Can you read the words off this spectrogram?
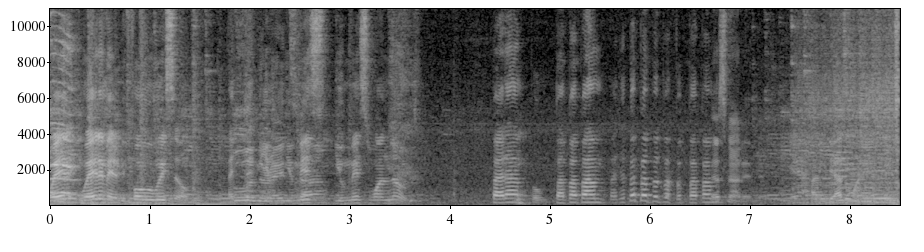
Wait, wait a minute before we whistle. I think you, you miss you miss one note. That's not in there. And the other one is.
